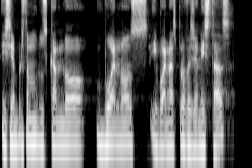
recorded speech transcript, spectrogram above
y siempre estamos buscando buenos y buenas profesionistas,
